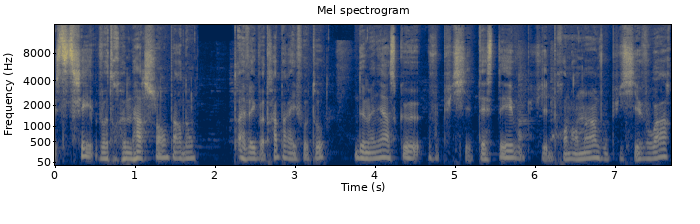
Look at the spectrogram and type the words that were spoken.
chez votre marchand, pardon, avec votre appareil photo, de manière à ce que vous puissiez tester, vous puissiez le prendre en main, vous puissiez voir,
